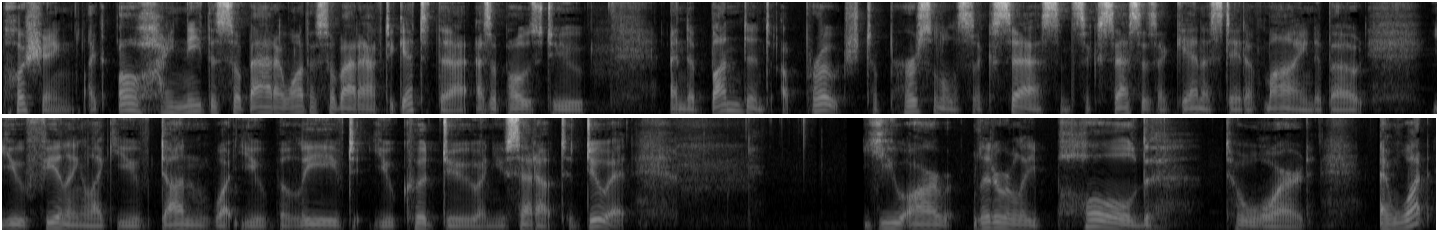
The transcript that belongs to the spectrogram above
pushing, like, oh, I need this so bad, I want this so bad, I have to get to that, as opposed to an abundant approach to personal success. And success is again a state of mind about you feeling like you've done what you believed you could do and you set out to do it. You are literally pulled toward. And what,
